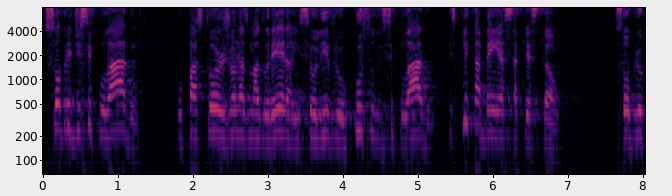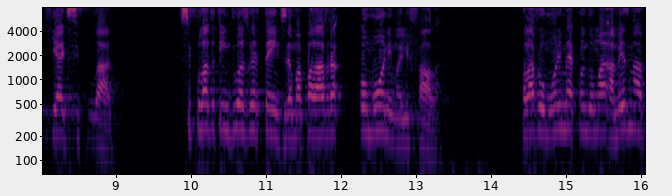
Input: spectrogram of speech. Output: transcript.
Sobre discipulado, o pastor Jonas Madureira, em seu livro O Custo do Discipulado, explica bem essa questão sobre o que é discipulado. Discipulado tem duas vertentes, é uma palavra homônima, ele fala. Palavra homônima é quando uma, a, mesma,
